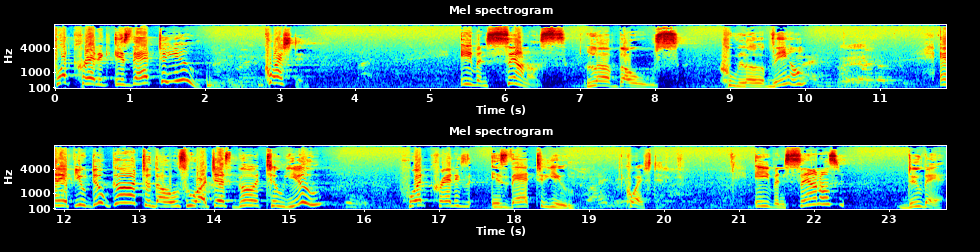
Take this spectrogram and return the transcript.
what credit is that to you? Question. Even sinners love those who love them. And if you do good to those who are just good to you, what credit is that to you? Question. Even sinners do that.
